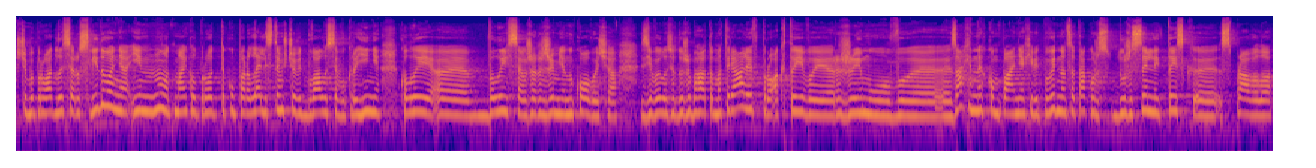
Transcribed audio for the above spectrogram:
щоб провадилися розслідування. І ну, от Майкл проводить таку паралель з тим, що відбувалося в Україні, коли е, велився вже режим Януковича. З'явилося дуже багато матеріалів про активи режиму в е, західних компаніях. І відповідно це також дуже сильний тиск е, справило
